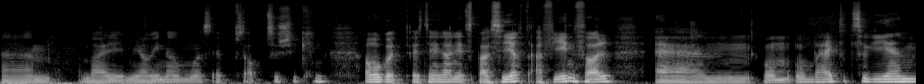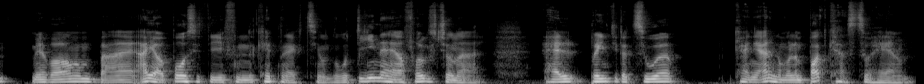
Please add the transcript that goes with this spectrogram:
Ähm, weil ich mich erinnern muss, etwas abzuschicken. Aber gut, es ist dann jetzt passiert. Auf jeden Fall, ähm, um, um weiterzugehen, wir waren bei, ah ja, positiven Kettenreaktionen. Routine, Erfolgsjournal. Hell bringt dich dazu, keine Ahnung, mal einen Podcast zu hören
